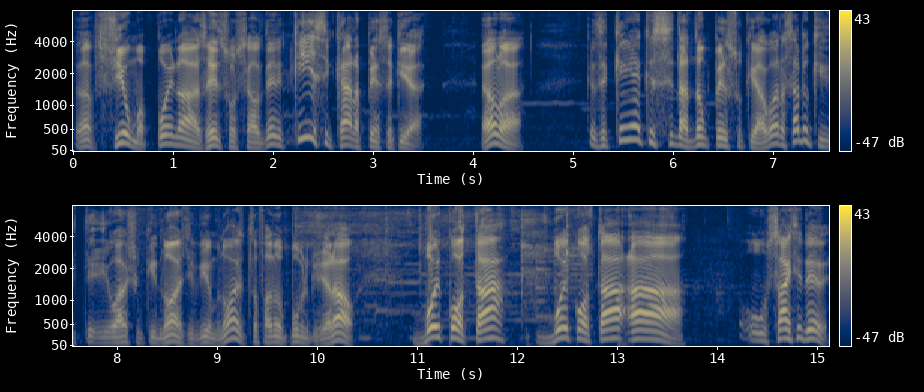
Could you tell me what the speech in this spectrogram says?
uh, filma, põe nas redes sociais dele. Quem esse cara pensa que é? É ou não é? Quer dizer, quem é que esse cidadão pensa o que é? Agora, sabe o que eu acho que nós devíamos, nós, estou falando público em geral, boicotar, boicotar a, o site dele.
